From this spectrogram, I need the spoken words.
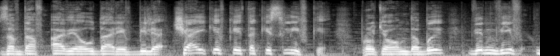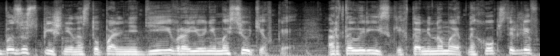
Завдав авіаударів біля Чайківки та Кислівки. Протягом доби він вів безуспішні наступальні дії в районі Масютівки. Артилерійських та мінометних обстрілів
